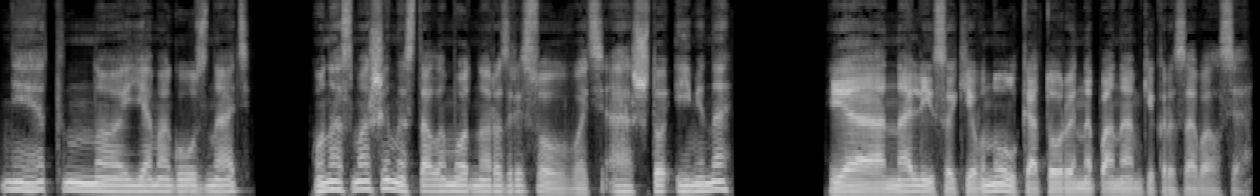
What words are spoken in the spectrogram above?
Нет, но я могу узнать. У нас машина стала модно разрисовывать, а что именно? Я на Лиса кивнул, который на панамке красовался.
